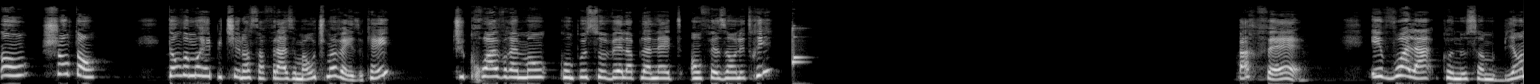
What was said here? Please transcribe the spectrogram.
en chantant. Então vamos repetir nossa frase uma última vez, ok? Tu crois vraiment qu'on peut sauver la planète en faisant le tri? Parfait! Et voilà que nous sommes bien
